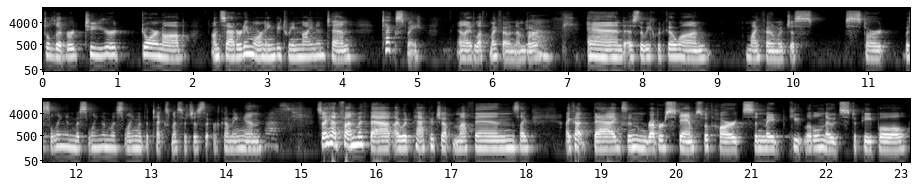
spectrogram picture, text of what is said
delivered to your doorknob on Saturday morning between 9 and 10, text me. And I left my phone number. Yeah. And as the week would go on, my phone would just start whistling and whistling and whistling with the text messages that were coming in. So I had fun with that. I would package up muffins. I I got bags and rubber stamps with hearts and made cute little notes to people.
